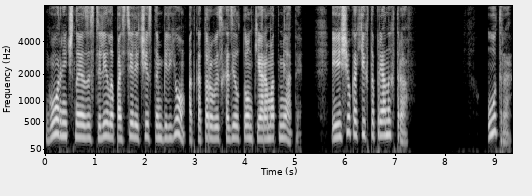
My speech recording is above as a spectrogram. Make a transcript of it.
Горничная застелила постели чистым бельем, от которого исходил тонкий аромат мяты, и еще каких-то пряных трав. Утро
